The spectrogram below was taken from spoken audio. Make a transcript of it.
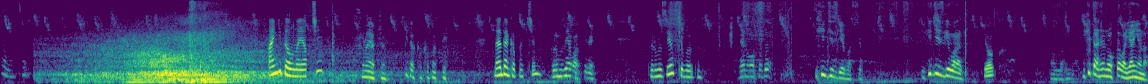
Tamam sen. Hangi dalına yapacağım? Şuna yapacağım. Bir dakika kapat bir. Nereden kapatacağım? Kırmızıya bas direkt. Kırmızı yok ki burada. Ben ortada iki çizgiye basacağım. İki çizgi var. Yok. Allah'ım. İki tane nokta var yan yana.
